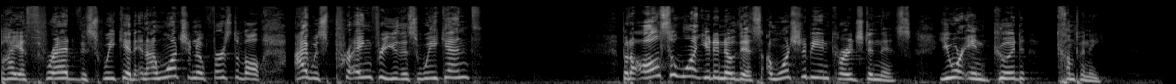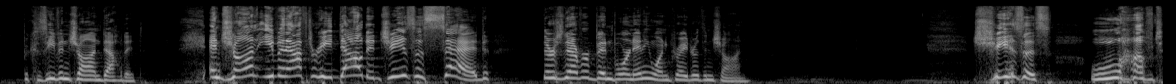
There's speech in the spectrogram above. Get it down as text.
by a thread this weekend. And I want you to know, first of all, I was praying for you this weekend. But I also want you to know this. I want you to be encouraged in this. You are in good company because even John doubted. And John, even after he doubted, Jesus said, There's never been born anyone greater than John. Jesus loved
